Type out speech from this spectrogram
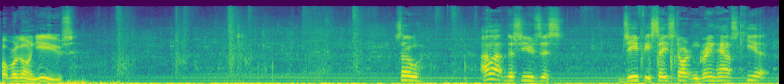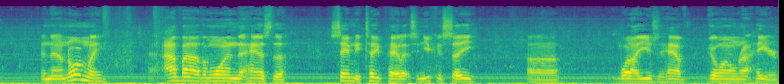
what we're going to use. So I like to just use this Jiffy Seed Starting Greenhouse Kit. And now normally I buy the one that has the 72 pellets and you can see uh, what I usually have go on right here.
